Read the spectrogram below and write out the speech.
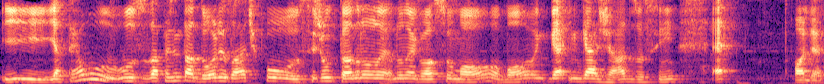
E, e até o- os apresentadores lá, tipo, se juntando no, no negócio mó, mó enga- engajados, assim. É, olha,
